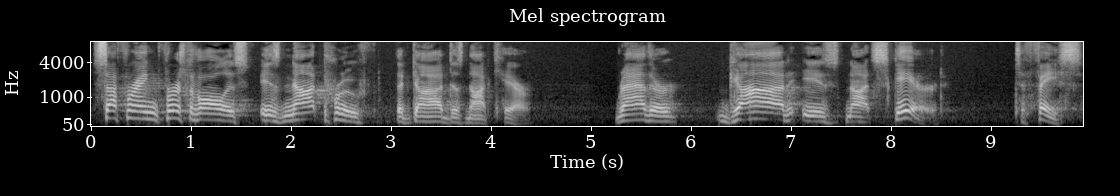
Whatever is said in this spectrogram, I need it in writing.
Suffering, first of all, is, is not proof that God does not care. Rather, God is not scared to face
